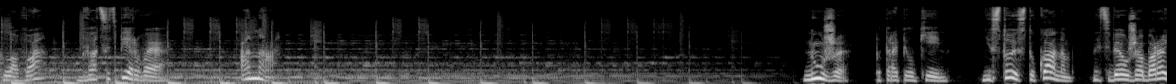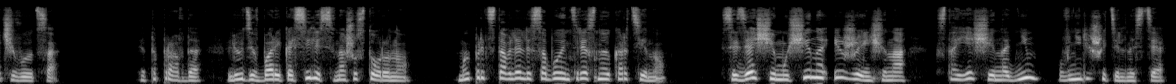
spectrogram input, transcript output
Глава 21. Она. «Ну же!» — поторопил Кейн. «Не стой стуканом, на тебя уже оборачиваются!» Это правда, люди в баре косились в нашу сторону. Мы представляли собой интересную картину. Сидящий мужчина и женщина, стоящие над ним в нерешительности.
